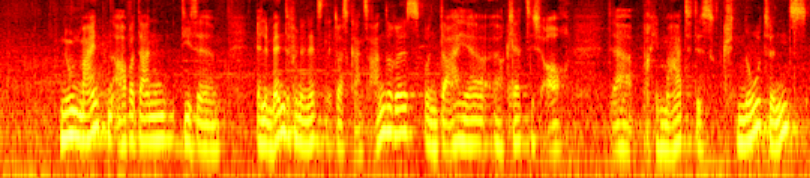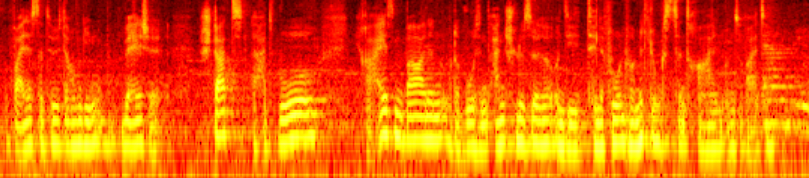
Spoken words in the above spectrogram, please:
Nun meinten aber dann diese Elemente von den Netzen etwas ganz anderes und daher erklärt sich auch der Primat des Knotens, weil es natürlich darum ging, welche Stadt hat wo ihre Eisenbahnen oder wo sind Anschlüsse und die Telefonvermittlungszentralen und so weiter. RW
